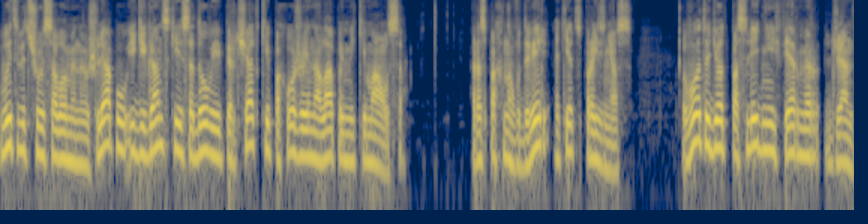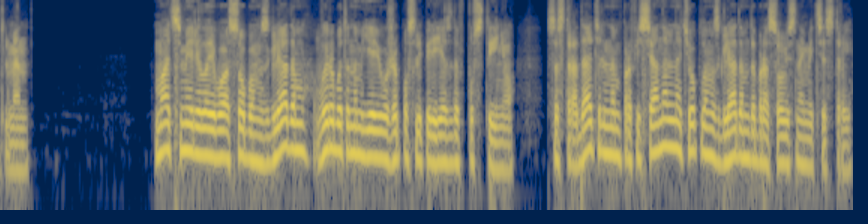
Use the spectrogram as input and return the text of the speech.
выцветшую соломенную шляпу и гигантские садовые перчатки, похожие на лапы Микки Мауса. Распахнув дверь, отец произнес. «Вот идет последний фермер-джентльмен». Мать смерила его особым взглядом, выработанным ею уже после переезда в пустыню, сострадательным, профессионально теплым взглядом добросовестной медсестры.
